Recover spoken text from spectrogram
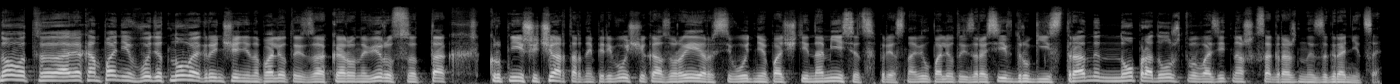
Но вот э, авиакомпании вводят новые ограничения на полеты из-за коронавируса. Так, крупнейший чартерный перевозчик Azur Air сегодня почти на месяц приостановил полеты из России в другие страны, но продолжит вывозить наших сограждан из-за границы.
